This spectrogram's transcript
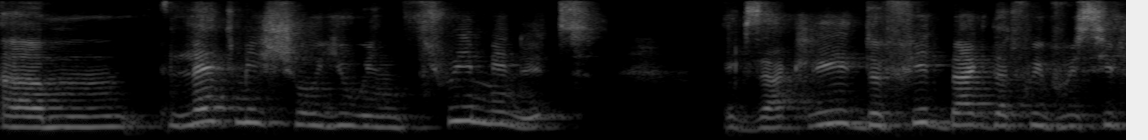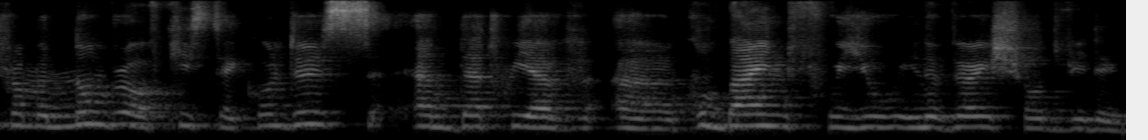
um, let me show you in three minutes exactly the feedback that we've received from a number of key stakeholders and that we have uh, combined for you in a very short video.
